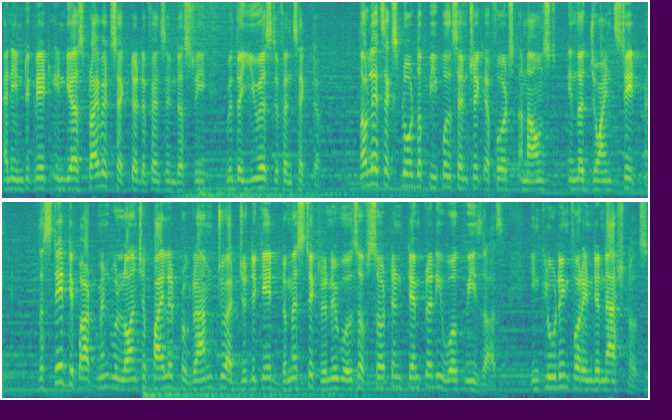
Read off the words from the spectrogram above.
and integrate India's private sector defense industry with the US defense sector. Now let's explore the people-centric efforts announced in the joint statement. The State Department will launch a pilot program to adjudicate domestic renewals of certain temporary work visas, including for Indian nationals.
